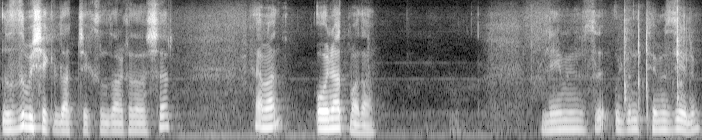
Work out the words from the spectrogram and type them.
hızlı bir şekilde atacaksınız arkadaşlar. Hemen oynatmadan. Lehimimizi ucunu temizleyelim.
